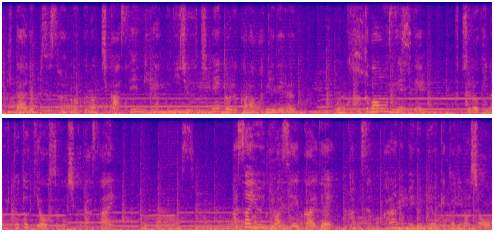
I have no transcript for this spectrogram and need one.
北アルプス山麓の地下1221メートルから湧き出る極白馬温泉でくつろぎのひとときをお過ごしください。朝夕には正解で神様からの恵みを受け取りましょう。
